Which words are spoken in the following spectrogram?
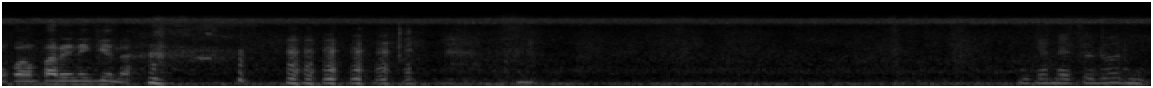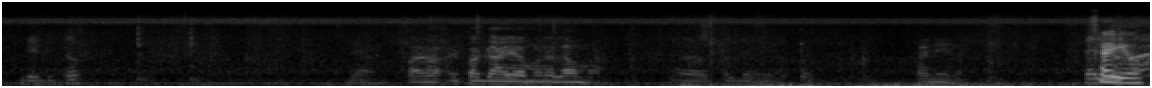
Mukhang parinig yun ah. Maganda ito doon, ganito. Yan. Pa- ipagaya mo na lang ma. Uh, pag- Kanina. Sa'yo.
